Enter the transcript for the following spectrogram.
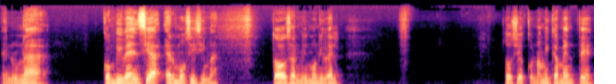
en una convivencia hermosísima, todos al mismo nivel. Socioeconómicamente,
